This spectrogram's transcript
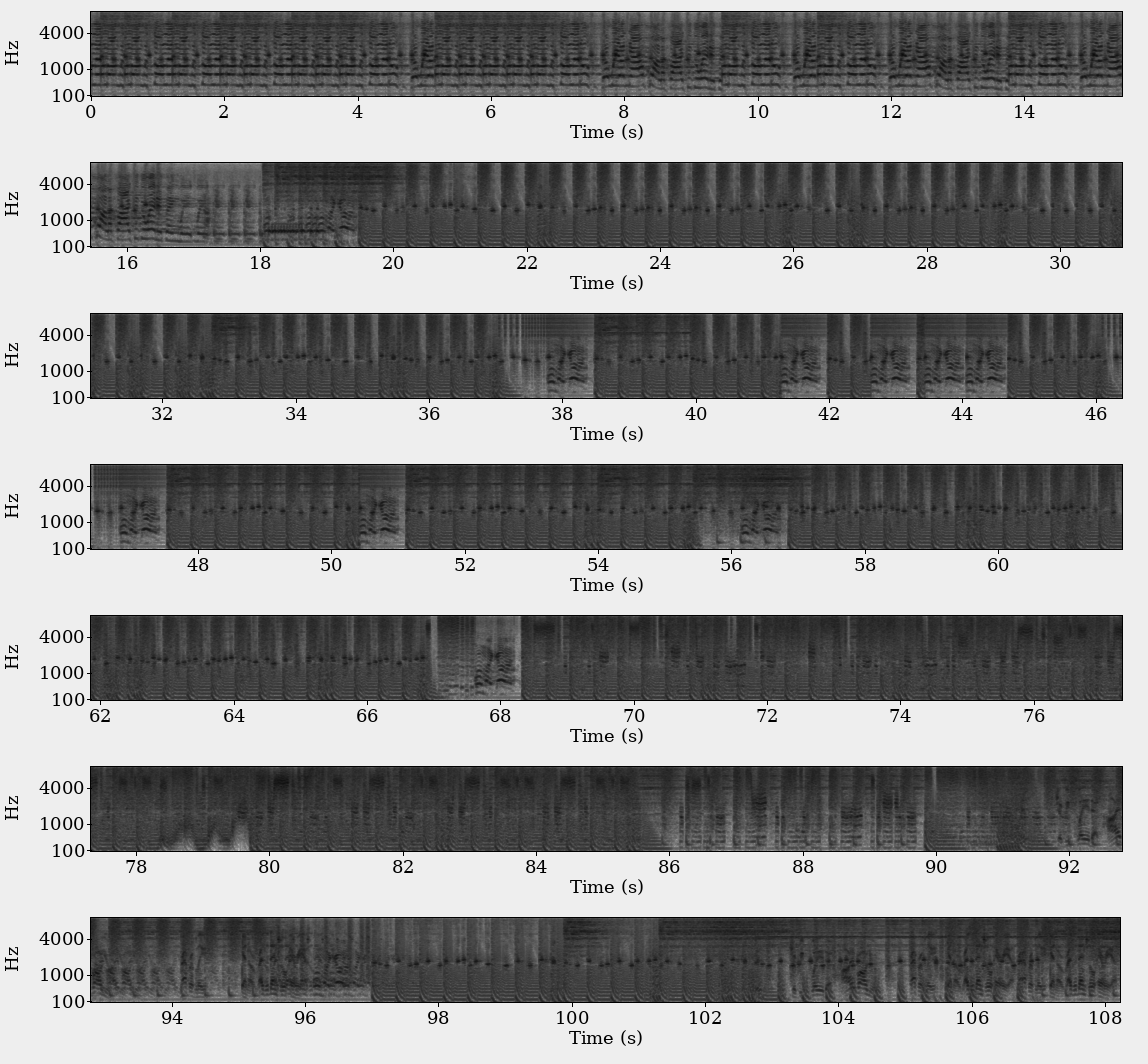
little, long, with with so little, with so little, with with so little, with with with so little, that we are long, with with with with with so little, that we are now qualified to do anything. Along with so little, that we are along with so little, that we are now qualified to do anything. Along with so little, that we are now qualified to do anything with, with. Oh my god. Residential area. Oh my god. Oh my god. This should be played at high volume. Preferably in a residential area. Preferably in a residential area.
